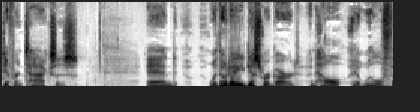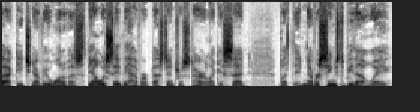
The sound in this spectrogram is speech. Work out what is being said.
different taxes, and without any disregard and how it will affect each and every one of us. They always say they have our best interest at heart, like I said, but it never seems to be that way.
